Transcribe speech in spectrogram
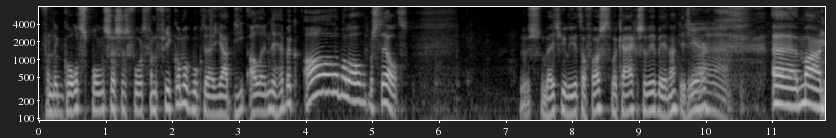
van de gold sponsors enzovoort van de Free Comic Book Day. Ja, die ellende heb ik allemaal al besteld. Dus weten jullie het alvast, we krijgen ze weer binnen dit jaar. Ja. Eh, maar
